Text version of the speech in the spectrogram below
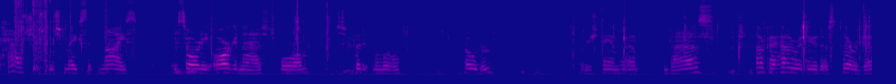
pouches, which makes it nice. It's already organized for them. Just put it in a little holder where you're Stampin' Up dies. Okay, how do we do this? There we go.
